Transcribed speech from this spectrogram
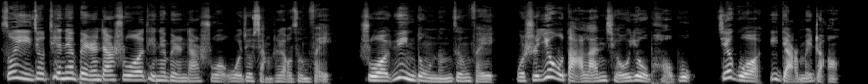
所以就天天被人家说，天天被人家说，我就想着要增肥，说运动能增肥。我是又打篮球又跑步，结果一点没长。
